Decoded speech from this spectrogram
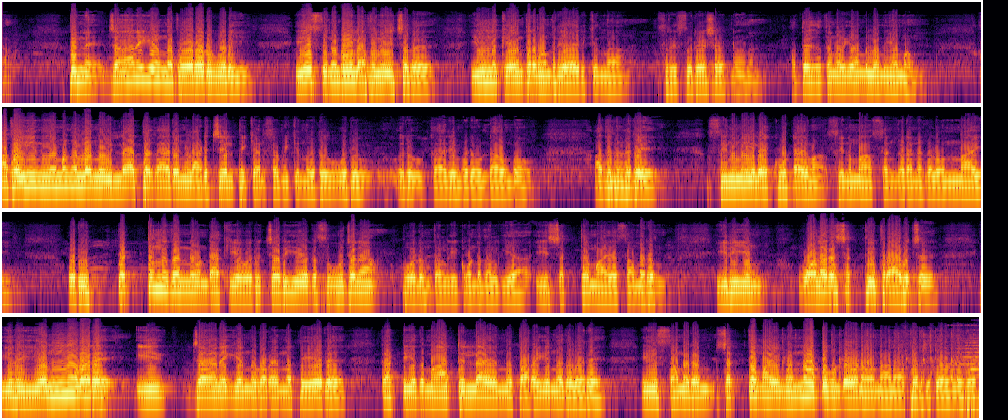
പിന്നെ ജാനകി എന്ന പേരോടുകൂടി ഈ സിനിമയിൽ അഭിനയിച്ചത് ഇന്ന് കേന്ദ്രമന്ത്രിയായിരിക്കുന്ന ശ്രീ സുരേഷ് ഏട്ടനാണ്. അദ്ദേഹത്തിന് അറിയാമല്ലോ നിയമം. അപ്പോൾ ഈ നിയമങ്ങളിലൊന്നും ഇല്ലാത്ത കാര്യങ്ങൾ അടിച്ചേൽപ്പിക്കാൻ ശ്രമിക്കുന്ന ഒരു ഒരു ഒരു കാര്യം ഇവിടെ ഉണ്ടാകുമ്പോൾ അതിനെതിരെ സിനിമയിലെ കൂട്ടായ്മ സിനിമ സംഘടനകൾ ഒന്നായി ഒരു പെട്ടെന്ന് തന്നെ ഉണ്ടാക്കിയ ഒരു ചെറിയൊരു സൂചന പോലും നൽകിക്കൊണ്ട് നൽകിയ ഈ ശക്തമായ സമരം ഇനിയും വളരെ ശക്തി പ്രാപിച്ച് ഇത് എന്ന് വരെ ഈ ജാനകി എന്ന് പറയുന്ന പേര് കട്ട് ചെയ്ത് മാറ്റില്ല എന്ന് പറയുന്നത് വരെ ഈ സമരം ശക്തമായി മുന്നോട്ട് കൊണ്ടുപോകണമെന്നാണ് അഭ്യർത്ഥിക്കാനുള്ളത്.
